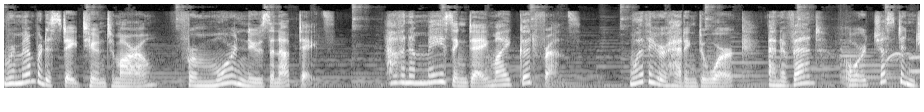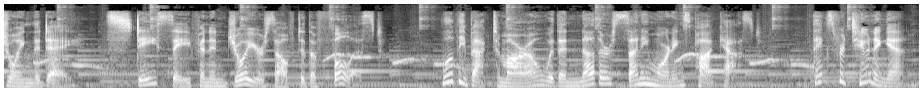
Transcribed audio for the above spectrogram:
Remember to stay tuned tomorrow for more news and updates. Have an amazing day, my good friends. Whether you're heading to work, an event, or just enjoying the day, stay safe and enjoy yourself to the fullest. We'll be back tomorrow with another Sunny Mornings podcast. Thanks for tuning in.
